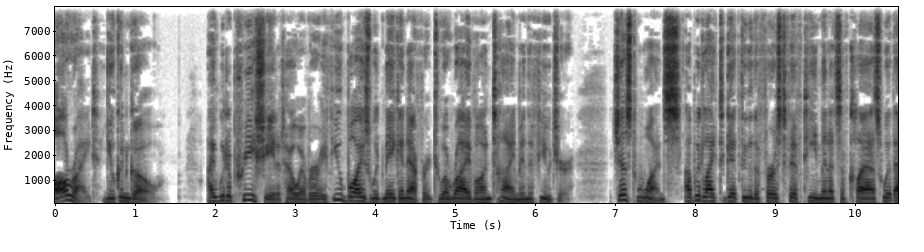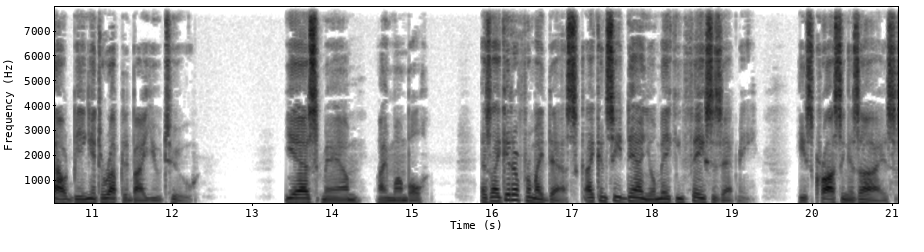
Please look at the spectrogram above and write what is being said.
All right, you can go. I would appreciate it, however, if you boys would make an effort to arrive on time in the future. Just once, I would like to get through the first fifteen minutes of class without being interrupted by you two. Yes, ma'am, I mumble. As I get up from my desk, I can see Daniel making faces at me. He's crossing his eyes,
